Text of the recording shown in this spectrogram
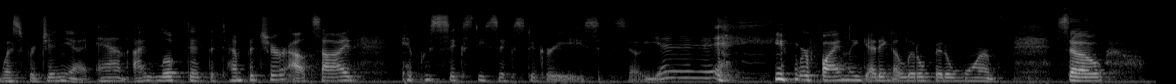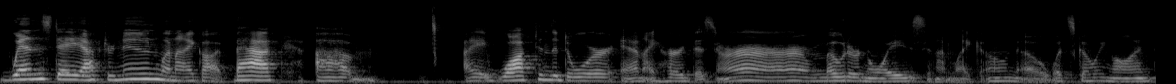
West Virginia and I looked at the temperature outside. It was 66 degrees. So yay! We're finally getting a little bit of warmth. So Wednesday afternoon when I got back, um, I walked in the door and I heard this motor noise and I'm like, oh no, what's going on?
